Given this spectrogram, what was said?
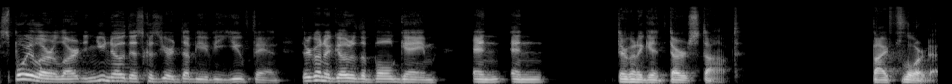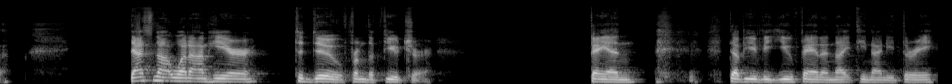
spoiler alert, and you know this because you're a WVU fan. They're going to go to the bowl game and and they're going to get dirt stomped by Florida. That's not what I'm here to do from the future. Fan, WVU fan in 1993.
